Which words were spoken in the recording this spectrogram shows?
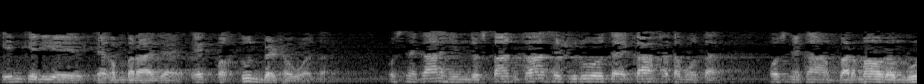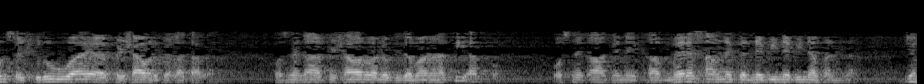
کہ ان کے لیے پیغمبر آ جائے، ایک پختون بیٹھا ہوا تھا۔ اس نے کہا، ہندوستان کہاں سے شروع ہوتا ہے، کہاں ختم ہوتا ہے؟ اس نے کہا، برما اور انگور سے شروع ہوا ہے اور پشاور پہ ختم ہے۔ اس نے کہا، پشاور والوں کی زبان آتی ہے آپ کو۔ اس نے کہا کہ نہیں کہا میرے سامنے کہ نبی نبی نہ بننا جب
